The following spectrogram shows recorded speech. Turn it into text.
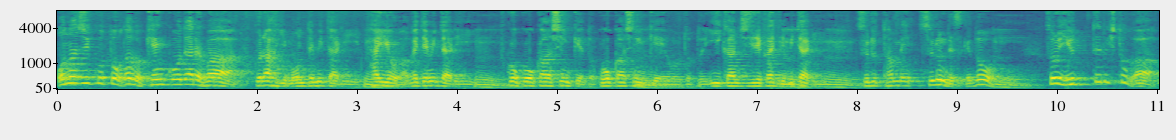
同じことを例えば健康であればふくらはぎ揉んでみたり体温を上げてみたり、うん、副交感神経と交感神経をちょっといい感じで入れ替えてみたりするため、するんですけど、うん、それを言ってる人が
